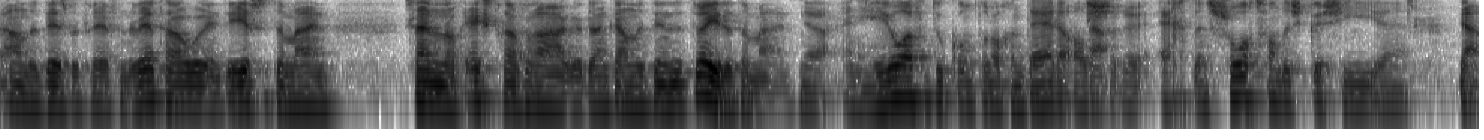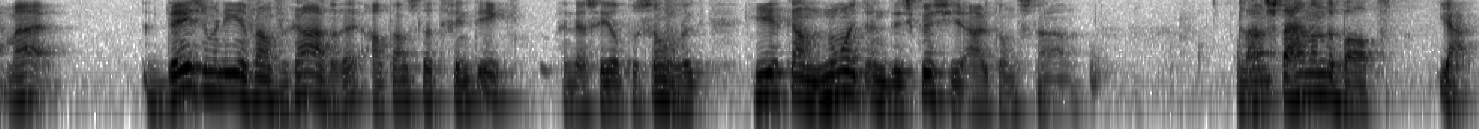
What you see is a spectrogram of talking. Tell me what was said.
aan de desbetreffende wethouder in het eerste termijn. Zijn er nog extra vragen, dan kan het in de tweede termijn. Ja, en heel af en toe komt er nog een derde als Ja. er echt een soort van discussie... eh, Ja, maar deze manier van vergaderen, althans dat vind ik, en dat is heel persoonlijk, hier kan nooit een discussie uit ontstaan. laat staan een debat. Ja,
